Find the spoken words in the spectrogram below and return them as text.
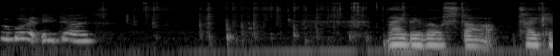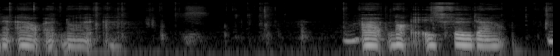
But what he does. Maybe we'll start taking it out at night. Uh, not his food out. Oh.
